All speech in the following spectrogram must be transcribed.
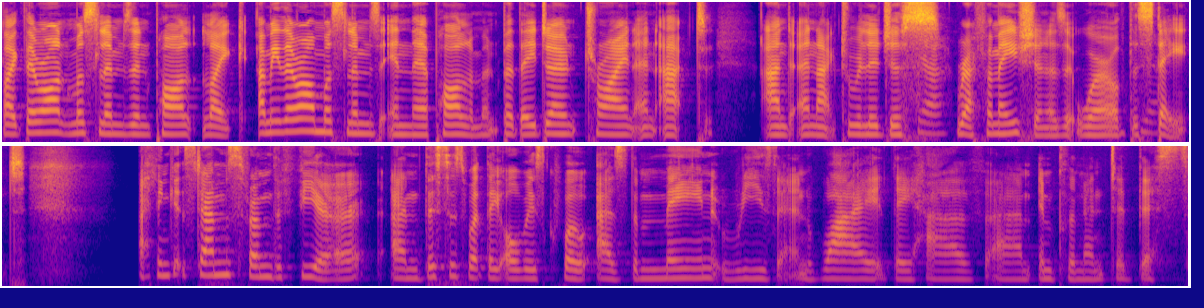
like there aren't Muslims in par. Like I mean, there are Muslims in their parliament, but they don't try and enact and enact religious yeah. reformation, as it were, of the yeah. state. I think it stems from the fear, and this is what they always quote as the main reason why they have um, implemented this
